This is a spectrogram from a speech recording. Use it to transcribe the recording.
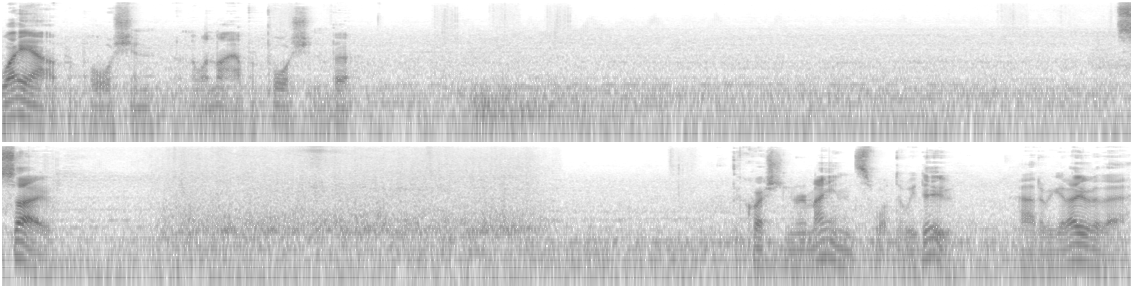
way out of proportion. Well, not out of proportion, but... So... The question remains, what do we do? How do we get over there?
